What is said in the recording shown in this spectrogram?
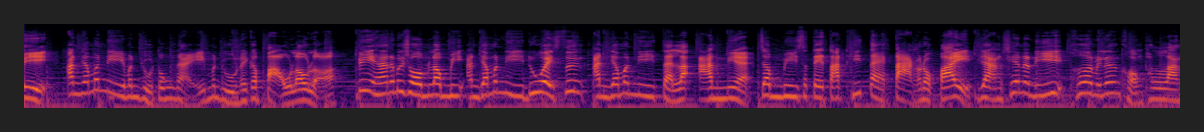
ติ อัญมณีมันอยู่ตรงไหน มันอยู่ในกระเป๋าเราเหรอ นี่ฮะท่านผู้ชมเรามีอัญมณีด้วย ซึ่งอัญมณีแต่ละอันเนี่ยจะมีสเตตัสที่แตกต่างกันออกไป อย่างเช่นอันนี้เพิ่มในเรื่องของพลัง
